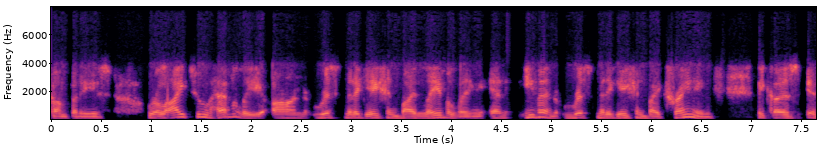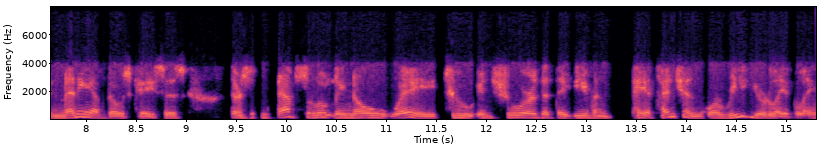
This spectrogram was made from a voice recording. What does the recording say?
companies rely too heavily on risk mitigation by labeling and even risk mitigation by training, because in many of those cases, there's absolutely no way to ensure that they even pay attention or read your labeling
